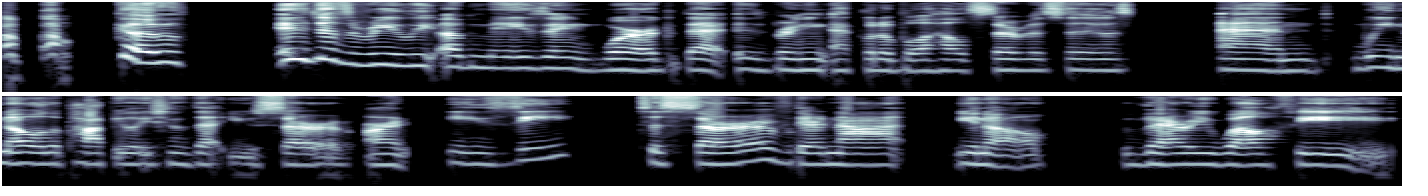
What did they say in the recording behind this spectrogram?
Because it's just really amazing work that is bringing equitable health services. And we know the populations that you serve aren't easy to serve. They're not, you know, very wealthy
